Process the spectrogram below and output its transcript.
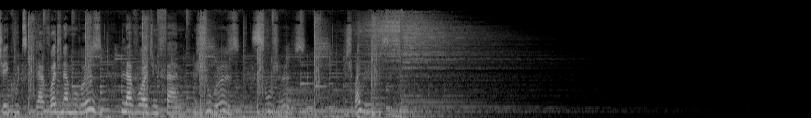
Tu écoutes la voix d'une amoureuse, la voix d'une femme joueuse, songeuse, joyeuse.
